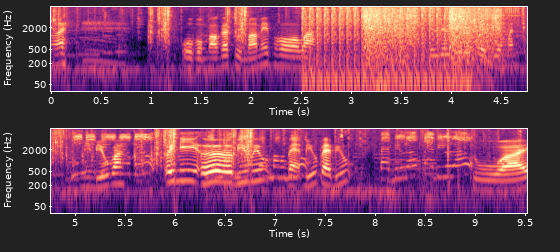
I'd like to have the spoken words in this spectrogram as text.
เฮ้ยโอ้ผมเอากระสุนมาไม่พอว่ะ เร็วๆรีบเปิดเตียงมัน มีบิ้วปะ เอ้ยนี่เออบิ้วบิ้วแปะบิ้วแปะบิ้วแปะบิวแล้วแปะบิวแล้วสวย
